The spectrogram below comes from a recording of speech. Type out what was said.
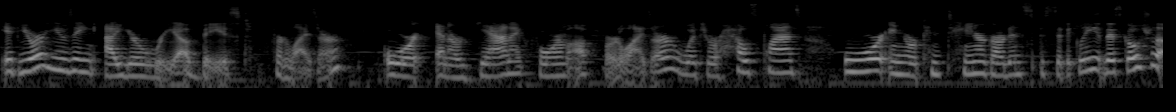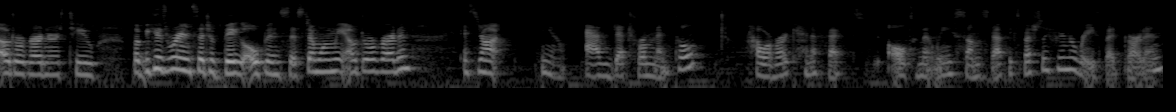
if you're using a urea based fertilizer, or an organic form of fertilizer with your houseplants or in your container garden specifically. This goes for the outdoor gardeners too, but because we're in such a big open system when we outdoor garden, it's not, you know, as detrimental. However, it can affect ultimately some stuff, especially if you're in a raised bed garden.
